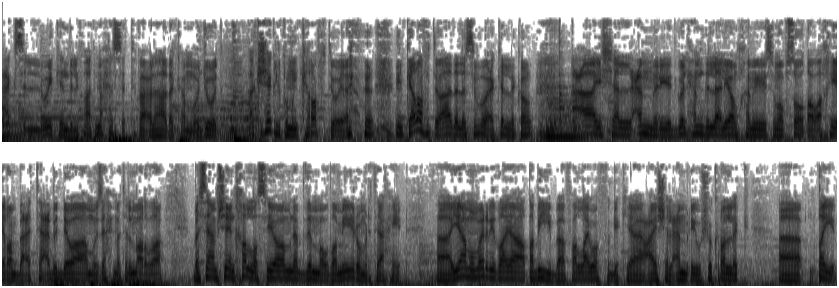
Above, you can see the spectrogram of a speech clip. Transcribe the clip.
عكس ال weekend اللي فات ما أحس التفاعل هذا كان موجود. شكلكم انكرفتوا يعني انكرفتوا هذا الأسبوع كلكم. عايشه العمري تقول الحمد لله اليوم خميس ومبسوطة وأخيرا بعد تعب الدوام وزحمة المرضى. بس أهم شيء نخلص يومنا بذمة وضمير ومرتاحين. آه يا ممرضة يا طبيبة فالله يوفقك يا عايشه العمري وشكرا لك. آه طيب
